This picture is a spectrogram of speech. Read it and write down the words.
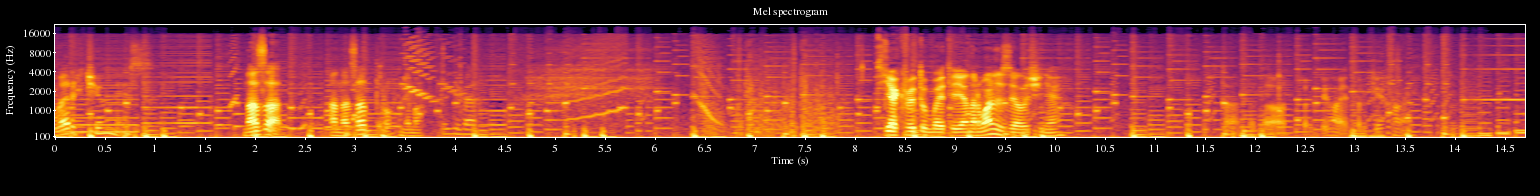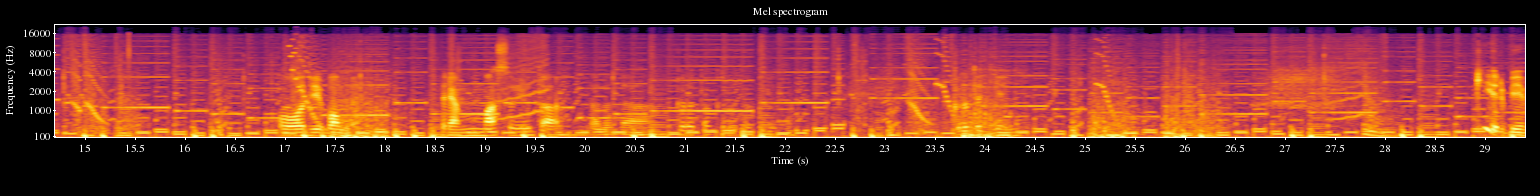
Вверх чи вниз? Назад. А назад трохи нема. Тоді вверх. Як ви думаєте, я нормально зробив чи ні? Так, так, так, пробігай, пробігай. О, дві бомби. Прям масовий удар. Да-да-да. Круто, круто, круто. Круто тінь. Кірбі.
